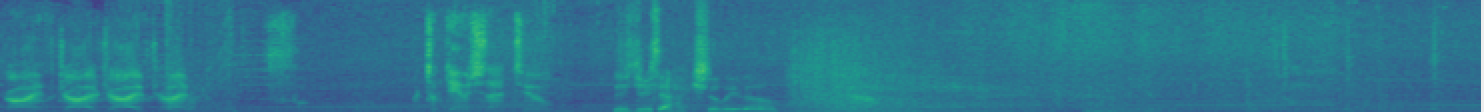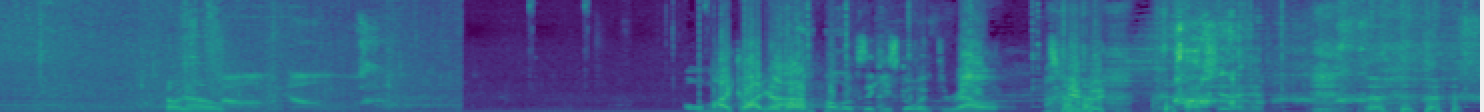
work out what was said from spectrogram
Drive, drive, drive, drive. I took damage to that too. Did you actually, though? Yeah. Oh no. Oh no. Oh my god, your God. mom looks like he's going through hell. oh shit, I hit.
